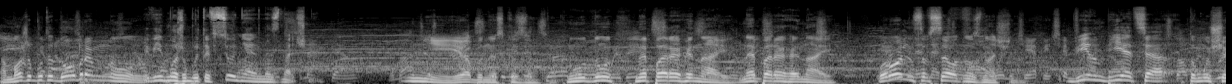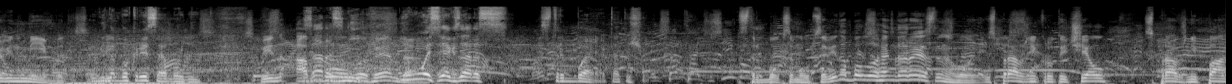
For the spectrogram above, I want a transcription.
А може бути добрим, ну Він може бути все неоднозначно. Ні, я би не сказав. так. Ну ну не перегинай, не перегинай. У Ролінса все однозначно. Він б'ється, тому що він вміє битися. Він або Криса, або ні. Він або Зараз ні. І ось як зараз стрибає, та ти що. Стрибок самогубця. Він або легенда реслінгу, і справжній крутий чел, справжній пан,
